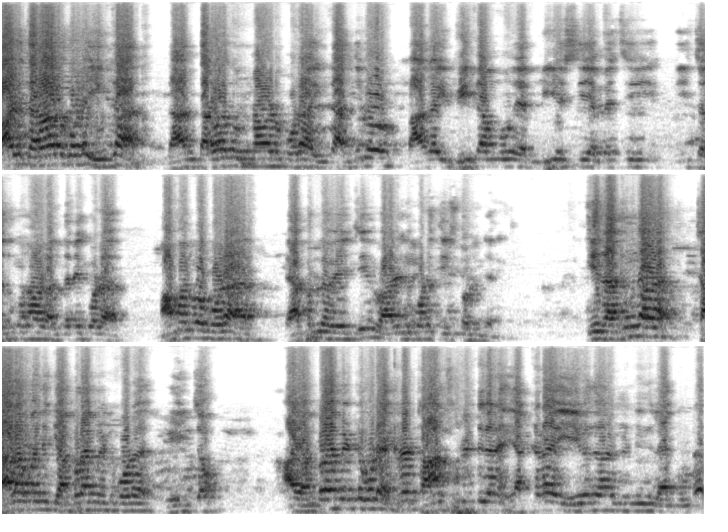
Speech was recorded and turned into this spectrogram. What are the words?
వాళ్ళ తర్వాత కూడా ఇంకా దాని తర్వాత ఉన్నవాడు కూడా ఇంకా అందులో బాగా ఈ బీకామ్ బిఎస్సి ఎంఎస్సి ఈ చదువుకున్న వాళ్ళందరినీ కూడా మామూలుగా కూడా పేపర్లో వేసి వాళ్ళని కూడా తీసుకోవడం జరిగింది. ఈ రకంగా చాలా మందికి ఎంప్లాయ్మెంట్ కూడా వేయించాం. ఆ ఎంప్లాయ్మెంట్లో కూడా ఎక్కడ ట్రాన్స్పరెంట్ గానే ఎక్కడ ఏ విధమైనది లేకుండా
